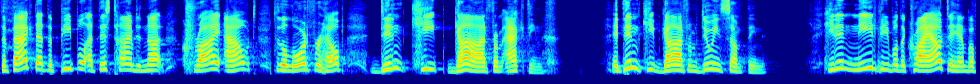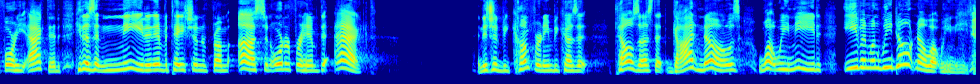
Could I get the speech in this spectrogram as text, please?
The fact that the people at this time did not cry out to the Lord for help didn't keep God from acting. It didn't keep God from doing something. He didn't need people to cry out to him before he acted. He doesn't need an invitation from us in order for him to act. And it should be comforting because it tells us that God knows what we need even when we don't know what we need.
